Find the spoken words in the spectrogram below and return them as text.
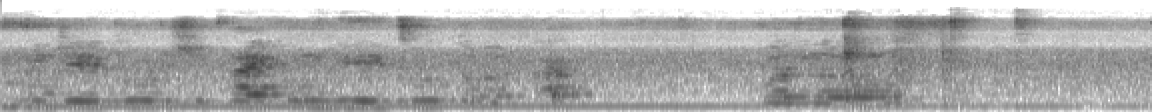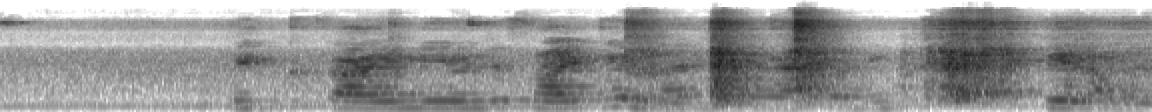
म्हणजे थोडीशी फ्राय करून घ्यायचं होतं बरं का. पण पीक काय मी म्हणजे फ्राय केलं नाही मी तेलामध्ये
